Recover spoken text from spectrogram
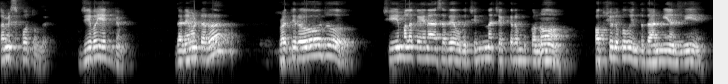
శమిసిపోతుంది జీవయజ్ఞం. దాన్ని ఏమంటారు? ప్రతిరోజు చీమలకైనా సరే ఒక చిన్న చక్కెర ముక్కను పక్షులకు ఇంత ధాన్యాన్ని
